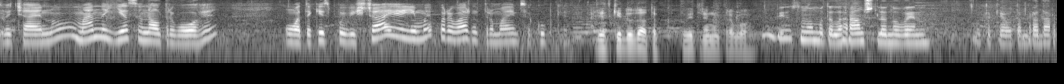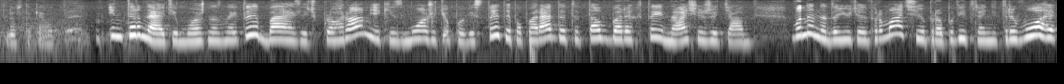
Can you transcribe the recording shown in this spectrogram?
Звичайно, у мене є сигнал тривоги, от, який сповіщає, і ми переважно тримаємося кубки. Є такий додаток повітряна тривога. В основному телеграм ж для новин. Отаке от там радар плюс таке от. В інтернеті можна знайти безліч програм, які зможуть оповістити, попередити та вберегти наші життя. Вони надають інформацію про повітряні тривоги,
